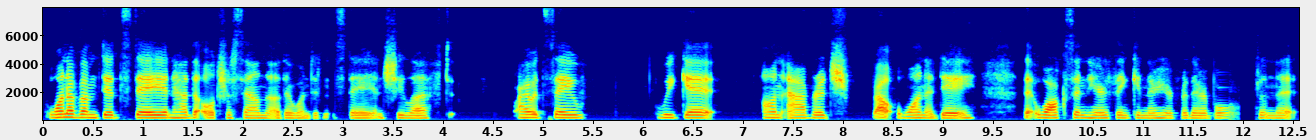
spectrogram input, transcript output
One of them did stay and had the ultrasound the other one didn't stay and she left. I would say we get on average about one a day that walks in here thinking they're here for their abortion that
